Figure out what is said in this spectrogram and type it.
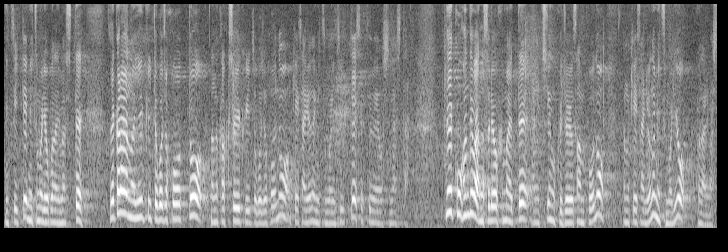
について見積もりを行いまして、それからあのユークリッド誤助法とあの拡張ユークリッド誤助法の計算量の見積もりについて説明をしました。で、後半ではあのそれを踏まえて、あの中国常用三法のあの計算量の見積もりを行いまし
